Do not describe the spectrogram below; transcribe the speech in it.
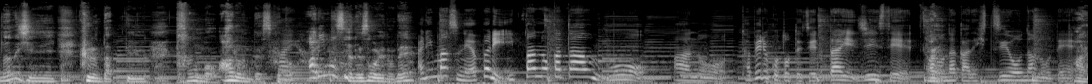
何しに来るんだっていう感もあるんですけど、はいはい。ありますよねそういうのね。ありますね。やっぱり一般の方もあの食べることって絶対人生の中で必要なので、はい。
